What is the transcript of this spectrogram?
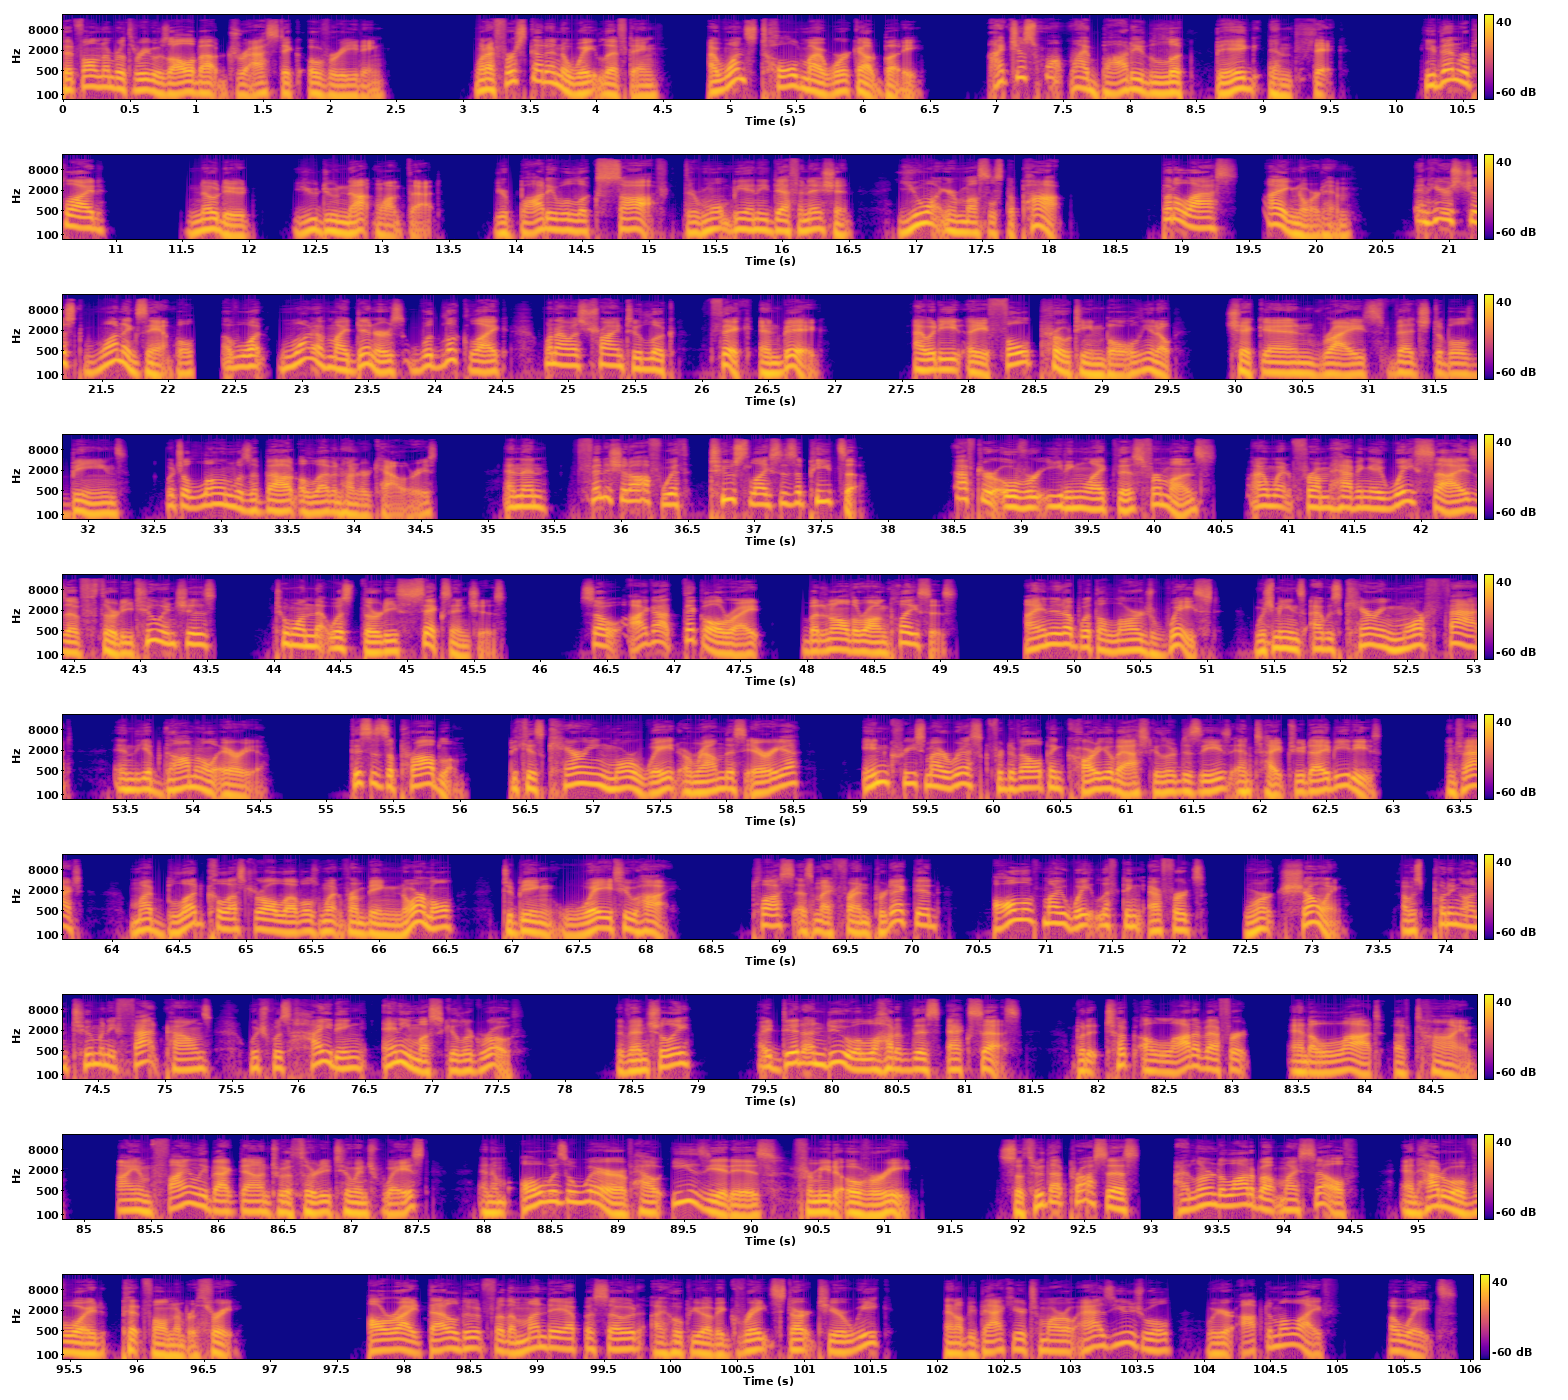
Pitfall number three was all about drastic overeating. When I first got into weightlifting, I once told my workout buddy, I just want my body to look big and thick. He then replied, No, dude, you do not want that. Your body will look soft. There won't be any definition. You want your muscles to pop. But alas, I ignored him. And here's just one example of what one of my dinners would look like when I was trying to look thick and big. I would eat a full protein bowl, you know, chicken, rice, vegetables, beans, which alone was about 1100 calories, and then finish it off with two slices of pizza. After overeating like this for months, I went from having a waist size of 32 inches to one that was 36 inches. So I got thick all right, but in all the wrong places. I ended up with a large waist, which means I was carrying more fat in the abdominal area. This is a problem because carrying more weight around this area increased my risk for developing cardiovascular disease and type 2 diabetes. In fact, my blood cholesterol levels went from being normal to being way too high. Plus, as my friend predicted, all of my weightlifting efforts weren't showing. I was putting on too many fat pounds, which was hiding any muscular growth. Eventually, I did undo a lot of this excess, but it took a lot of effort and a lot of time. I am finally back down to a 32 inch waist, and I'm always aware of how easy it is for me to overeat. So, through that process, I learned a lot about myself and how to avoid pitfall number three. All right, that'll do it for the Monday episode. I hope you have a great start to your week, and I'll be back here tomorrow as usual where your optimal life awaits.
